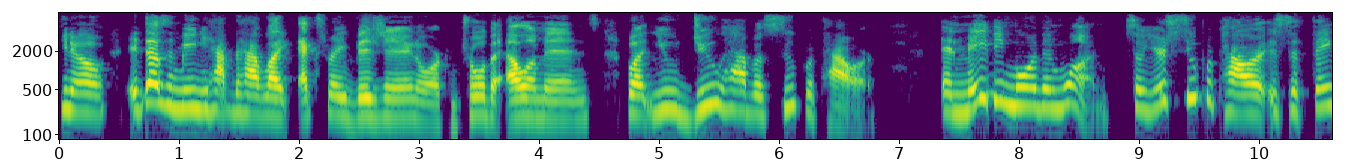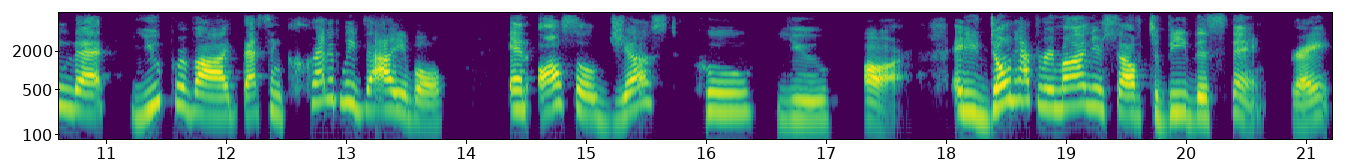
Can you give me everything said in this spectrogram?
You know, it doesn't mean you have to have like x ray vision or control the elements, but you do have a superpower and maybe more than one. So, your superpower is the thing that you provide that's incredibly valuable and also just who you are. And you don't have to remind yourself to be this thing, right?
